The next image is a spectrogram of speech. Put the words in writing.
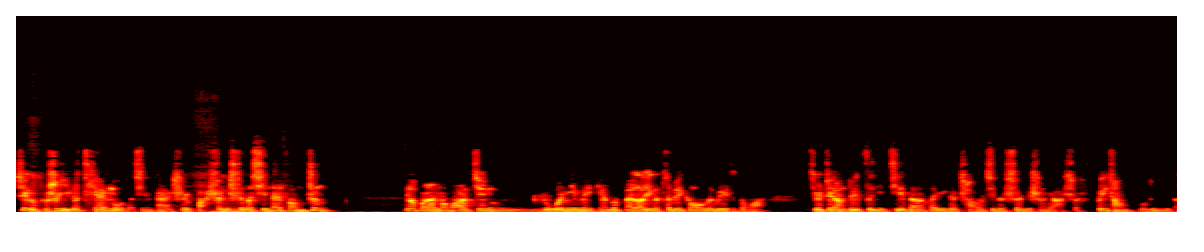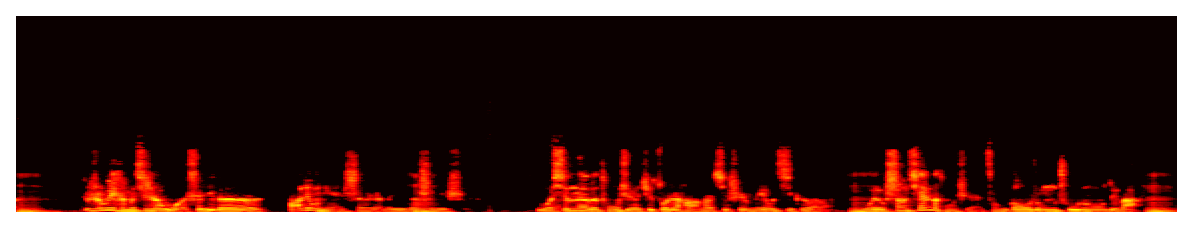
这个不是一个舔狗的心态，是把设计师的心态放正。要不然的话，这种如果你每天都摆到一个特别高的位置的话，就这样对自己接单和一个长期的设计生涯是非常不利的。嗯，就是为什么？其实我是一个八六年生人的一个设计师，我现在的同学去做这行的其实没有几个了。我有上千个同学，从高中、初中，对吧？嗯，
